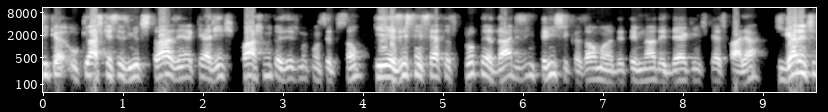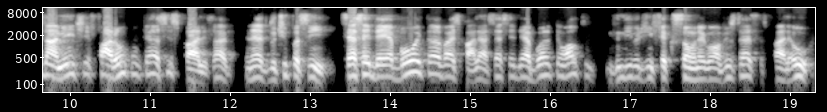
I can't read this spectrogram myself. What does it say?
fica o que eu acho que esses mitos trazem é que a gente parte muitas vezes de uma concepção que existem certas propriedades intrínsecas a uma determinada ideia que a gente quer espalhar que garantidamente farão com que ela se espalhe, sabe? Né? Do tipo assim, se essa ideia é boa, então ela vai espalhar. Se essa ideia é boa, ela tem um alto nível de infecção, né? Igual vírus, ela se espalha. Ou,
